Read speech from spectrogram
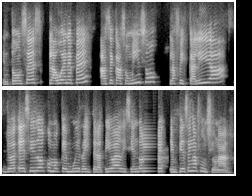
Entonces, la UNP hace caso omiso. La fiscalía, yo he sido como que muy reiterativa diciéndole, empiecen a funcionar,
